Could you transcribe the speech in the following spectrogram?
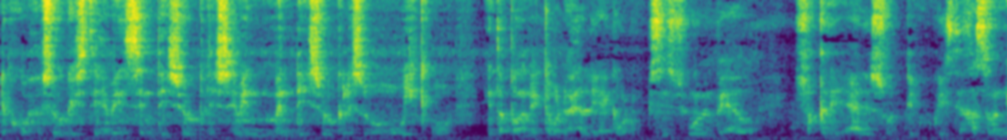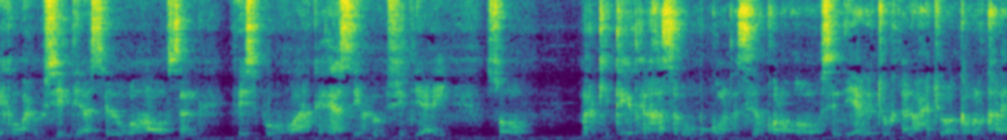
Inuu dhibka soo geystay habeen sunday soo gelayso habeen monday soo gelayso oo week oo inta badan ee gabadha waxaa leeyahay gabadha business woman bay ahdo shaqadii aadayso dhib ku geystay khasaba ninkan wax uu sii diyaarsaday uu ahaa oosan facebook ku arkay heestii wax uu sii diyaariyey so markii ticketka khasaba uu u goonta sida qolo oo sandiyaaga joogtaan waxaan joogaa gobol kale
